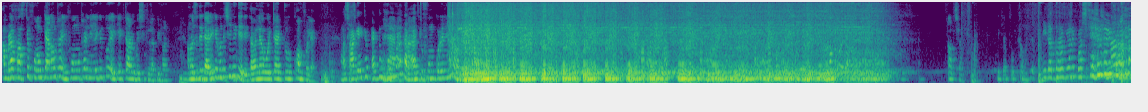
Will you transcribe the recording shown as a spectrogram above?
আমরা ফার্স্টে ফোম কেন উঠাইনি? ফোম উঠাই নিলে কিন্তু এই কেকটা আরও বেশি ফিলাপি হয়। আমরা যদি ডাইরেক্টের মধ্যে চিনি দিয়ে দিই তাহলে ওইটা একটু কম ফোলে। আচ্ছা, আচ্ছা।, আচ্ছা, আচ্ছা। আগে এটা একদম হ্যাঁ, হ্যাঁ, হ্যাঁ একটু ফোম করে নিলে আমাদের আচ্ছা। এটা পড়তে হবে। গিটার ধরা কি অনেক কষ্টের না, না, ধরেনি না,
